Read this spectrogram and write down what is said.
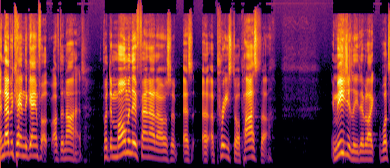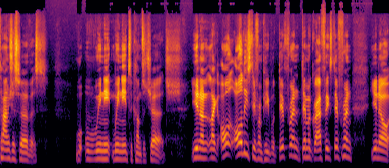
and that became the game of the night. But the moment they found out I was a, as a, a priest or a pastor, immediately they were like, "What time's your service? We need we need to come to church." You know, like all, all these different people, different demographics, different, you know,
